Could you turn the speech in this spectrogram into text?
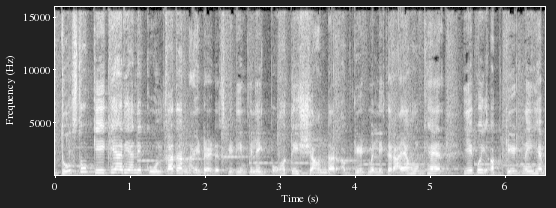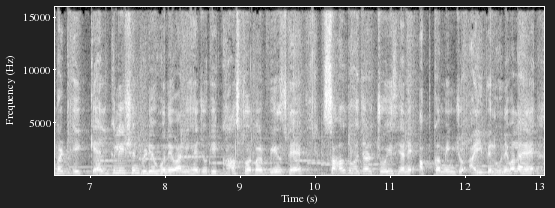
दोस्तों के के आर यानी कोलकाता नाइट राइडर्स की टीम के लिए एक बहुत ही शानदार अपडेट में लेकर आया हूँ। खैर, ये कोई अपडेट नहीं है बट एक कैलकुलेशन वीडियो होने वाली है जो कि खास तौर पर बेस्ड है। साल 2024 यानी अपकमिंग जो आईपीएल होने वाला है,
